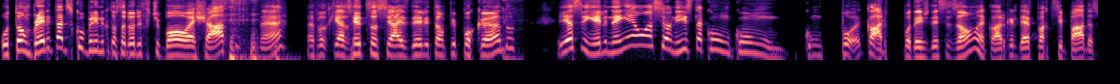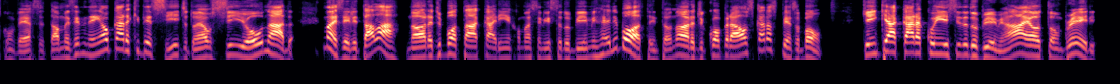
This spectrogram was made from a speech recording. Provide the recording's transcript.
O Tom Brady tá descobrindo que o torcedor de futebol é chato, né? É porque as redes sociais dele estão pipocando. E assim, ele nem é um acionista com, com, com, claro, poder de decisão, é claro que ele deve participar das conversas e tal, mas ele nem é o cara que decide, não é o CEO, nada. Mas ele tá lá. Na hora de botar a carinha como acionista do Birmingham, ele bota. Então, na hora de cobrar, os caras pensam, bom, quem que é a cara conhecida do Birmingham? Ah, é o Tom Brady?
